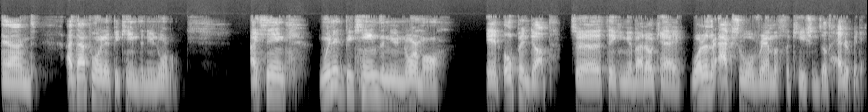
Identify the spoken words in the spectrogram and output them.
And at that point, it became the new normal. I think when it became the new normal, it opened up to thinking about okay, what are the actual ramifications of header bidding?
